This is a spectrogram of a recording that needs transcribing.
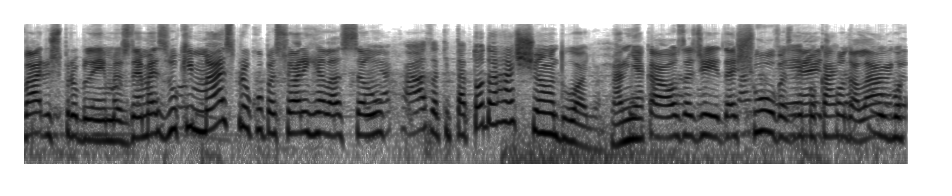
Vários problemas, né? Mas o que mais preocupa a senhora em relação... É a casa que está toda rachando, olha. Na minha por causa de, das chuvas, é, né? Por causa quando da chuva.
